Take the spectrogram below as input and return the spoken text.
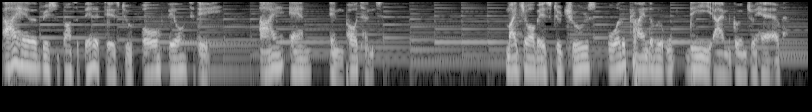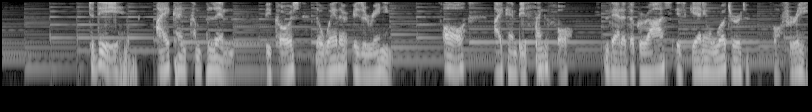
I have responsibilities to fulfill today. I am important. My job is to choose what kind of day I'm going to have. Today, I can complain because the weather is raining. Or I can be thankful that the grass is getting watered for free.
